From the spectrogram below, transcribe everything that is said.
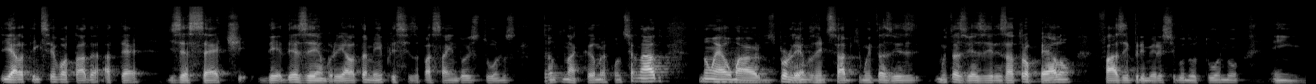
e ela tem que ser votada até 17 de dezembro. E ela também precisa passar em dois turnos, tanto na Câmara quanto no Senado. Não é o maior dos problemas, a gente sabe que muitas vezes, muitas vezes eles atropelam, fazem primeiro e segundo turno em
